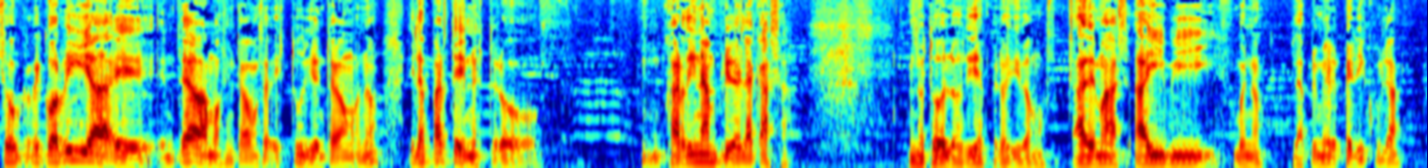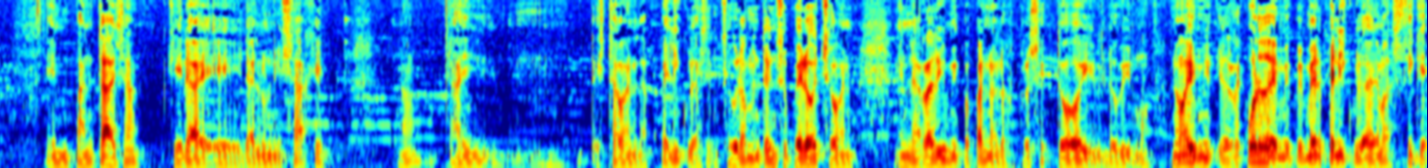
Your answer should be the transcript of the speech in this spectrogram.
Yo recorría, eh, entrábamos, entrábamos al estudio, entrábamos, ¿no? Era parte de nuestro jardín amplio de la casa. No todos los días, pero íbamos. Además, ahí vi, bueno, la primera película en pantalla, que era eh, el alunizaje, ¿no? Ahí estaban las películas, seguramente en Super 8, en, en la radio, y mi papá nos los proyectó y lo vimos. ¿no? el recuerdo de mi primer película, además. Así que,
